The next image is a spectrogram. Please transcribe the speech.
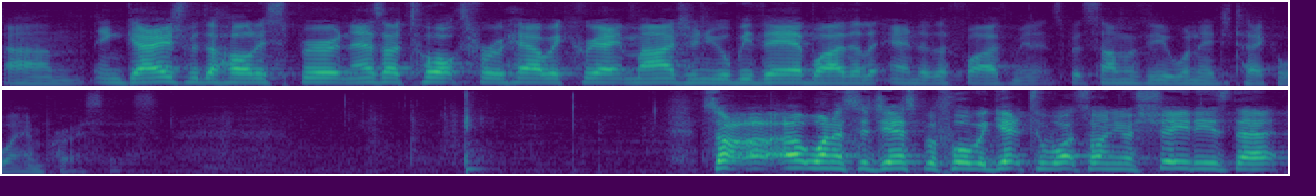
um, engaged with the Holy Spirit. And as I talk through how we create margin, you'll be there by the end of the five minutes. But some of you will need to take away and process. So, uh, uh, I, I want to suggest before we get to what's on your sheet is that,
